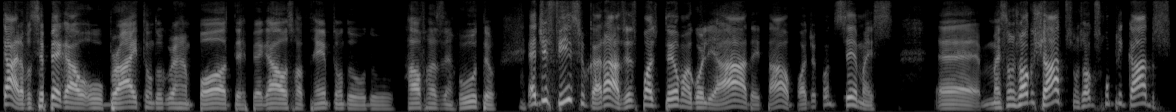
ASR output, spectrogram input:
cara, você pegar o Brighton do Graham Potter, pegar o Southampton do, do Ralph Hasenhutel, é difícil, cara. Às vezes pode ter uma goleada e tal, pode acontecer, mas, é, mas são jogos chatos, são jogos complicados.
